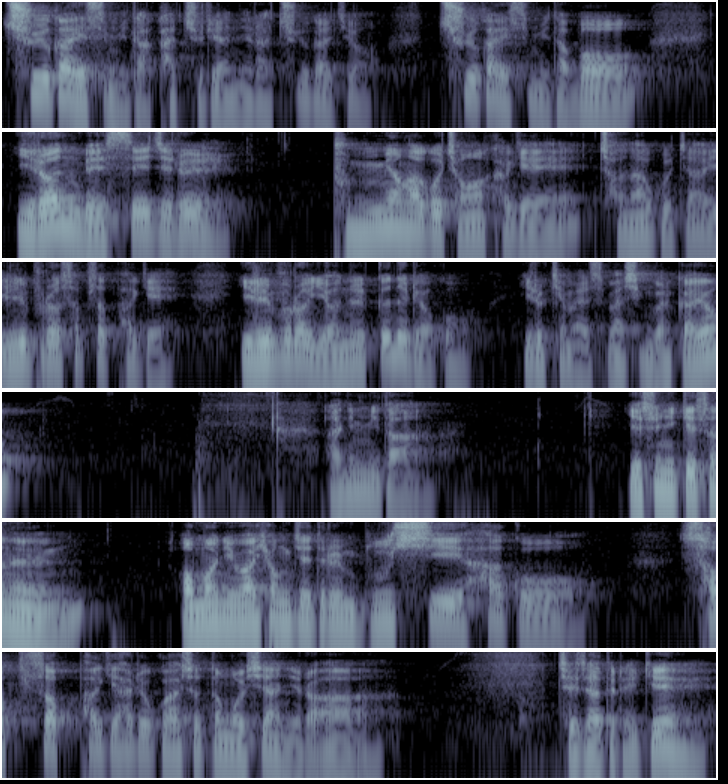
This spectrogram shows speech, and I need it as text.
출가했습니다. 가출이 아니라 출가죠. 출가했습니다. 뭐 이런 메시지를 분명하고 정확하게 전하고자 일부러 섭섭하게 일부러 연을 끊으려고 이렇게 말씀하신 걸까요? 아닙니다. 예수님께서는 어머니와 형제들을 무시하고 섭섭하게 하려고 하셨던 것이 아니라 제자들에게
